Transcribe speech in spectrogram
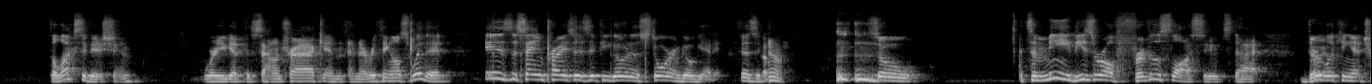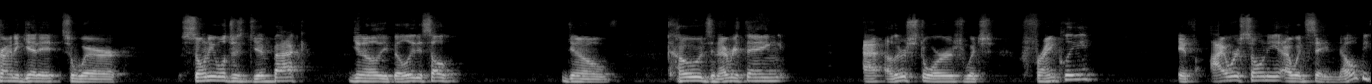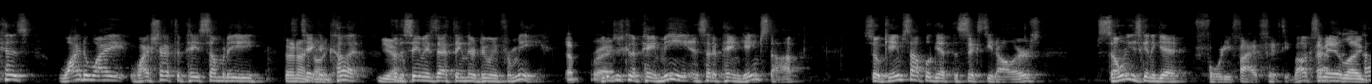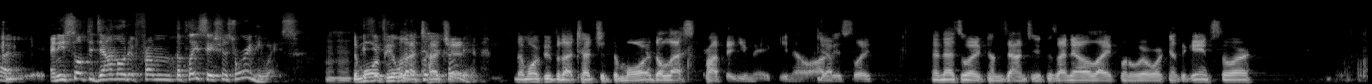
Deluxe Edition, where you get the soundtrack and, and everything else with it, is the same price as if you go to the store and go get it physically. Yeah. so to me, these are all frivolous lawsuits that they're Right. looking at trying to get it to where Sony will just give back, you know, the ability to sell, you know, codes and everything at other stores, which frankly, if I were Sony, I would say no, because why do I why should I have to pay somebody They're to take a cut Yeah. for the same exact thing they're doing for me? Yep. You're just going to pay me instead of paying GameStop. So GameStop will get the sixty dollars. Sony's going to get 45, 50 bucks. I mean, like, cut. and you still have to download it from the PlayStation Store, anyways. Mm-hmm. The more people that and put your touch it, in. the more people that touch it, the more the less profit you make. You know, Yep. obviously, and that's what it comes down to. Because I know, like when we were working at the game store,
